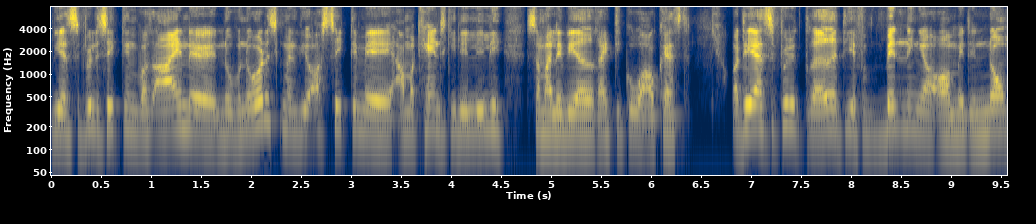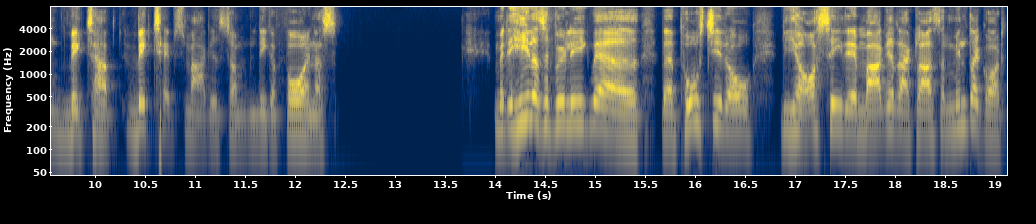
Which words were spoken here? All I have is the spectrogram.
Vi har selvfølgelig set det med vores egen øh, Novo Nordisk, men vi har også set det med amerikanske Lille Lilly, som har leveret rigtig god afkast. Og det er selvfølgelig drevet af de her forventninger om et enormt vægttab, vægttabsmarked, som ligger foran os. Men det hele har selvfølgelig ikke været, været positivt år. Vi har også set et marked, der har klaret sig mindre godt.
